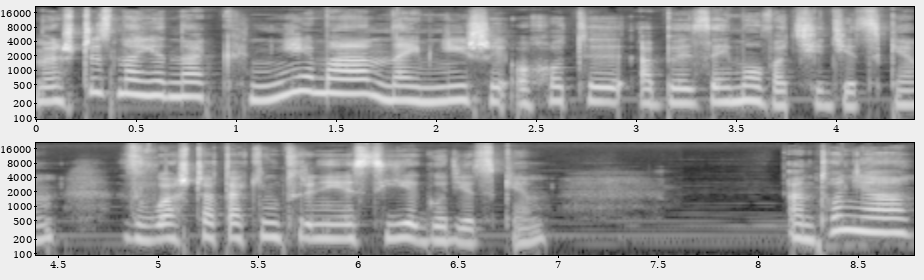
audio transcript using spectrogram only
Mężczyzna jednak nie ma najmniejszej ochoty, aby zajmować się dzieckiem, zwłaszcza takim, który nie jest jego dzieckiem. Antonia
